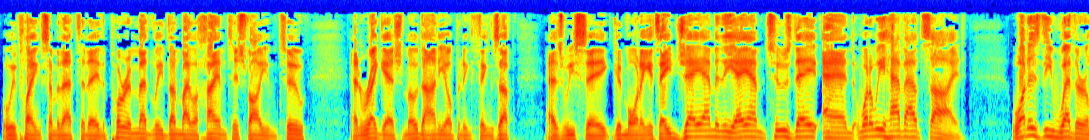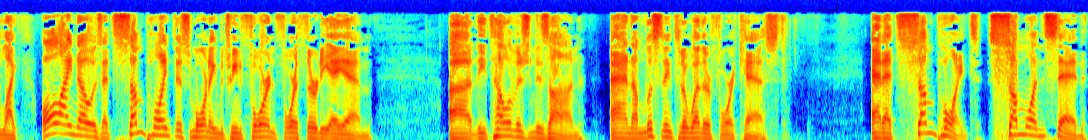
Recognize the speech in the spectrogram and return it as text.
We'll be playing some of that today. The Purim medley done by L'chaim Tish Volume 2 and Regesh Modani opening things up as we say good morning. It's a JM in the AM Tuesday and what do we have outside? What is the weather like? All I know is at some point this morning between 4 and 4.30 a.m., uh, the television is on and I'm listening to the weather forecast. And at some point, someone said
